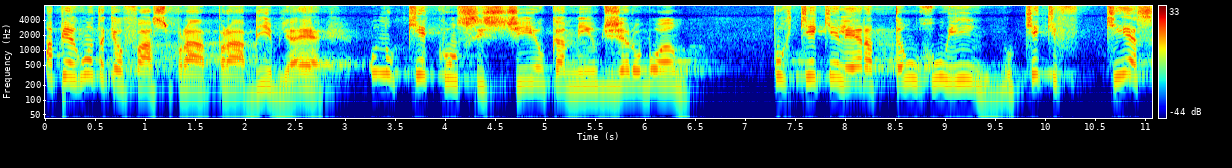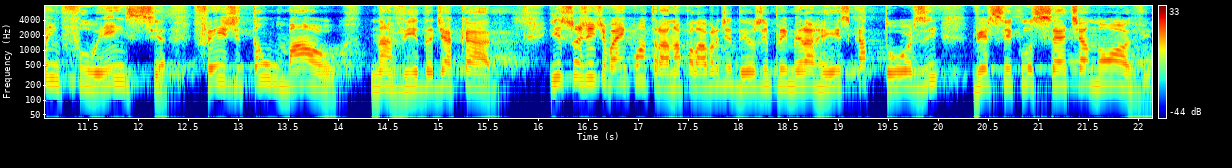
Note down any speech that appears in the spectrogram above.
A pergunta que eu faço para a Bíblia é: no que consistia o caminho de Jeroboão? Por que, que ele era tão ruim? O que, que, que essa influência fez de tão mal na vida de Acabe? Isso a gente vai encontrar na palavra de Deus em 1 Reis 14, versículos 7 a 9,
